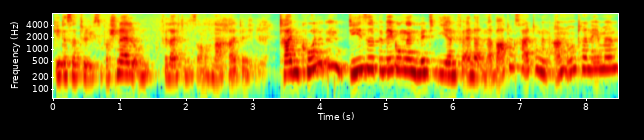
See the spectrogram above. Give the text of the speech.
geht es natürlich super schnell und vielleicht ist es auch noch nachhaltig. Treiben Kunden diese Bewegungen mit ihren veränderten Erwartungshaltungen an Unternehmen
